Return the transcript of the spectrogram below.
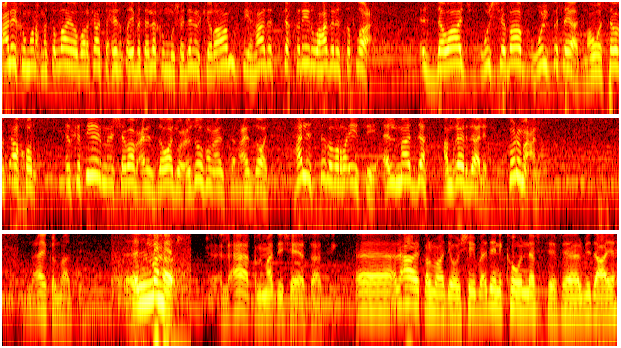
عليكم ورحمة الله وبركاته. تحية طيبة لكم مشاهدينا الكرام في هذا التقرير وهذا الاستطلاع الزواج والشباب والفتيات ما هو سبب تأخر الكثير من الشباب عن الزواج وعزوفهم عن عن الزواج. هل السبب الرئيسي المادة أم غير ذلك؟ كونوا معنا. العائق المادي. المهر. العائق المادي شيء أساسي. آه العائق المادي أول شيء بعدين يكون نفسه في البداية.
